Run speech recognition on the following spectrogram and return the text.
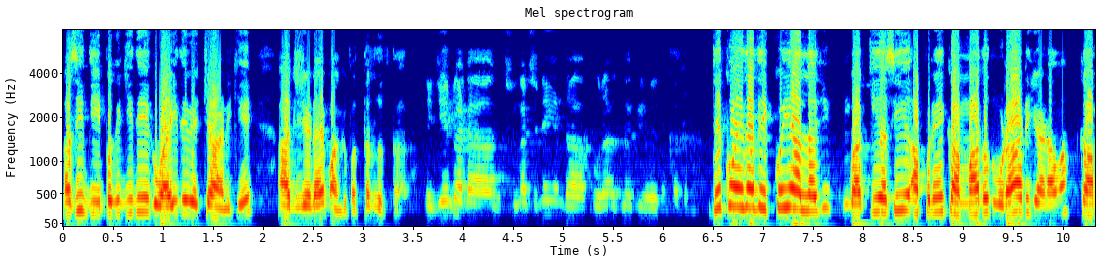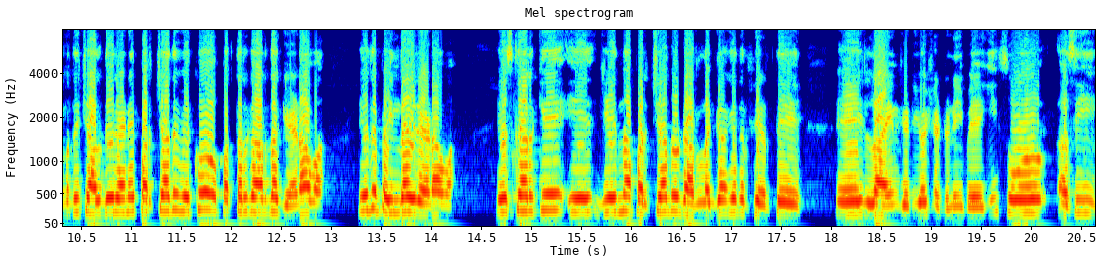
ਅਸੀਂ ਦੀਪਕ ਜੀ ਦੀ ਅਗਵਾਈ ਦੇ ਵਿੱਚ ਆਣ ਕੇ ਅੱਜ ਜਿਹੜਾ ਇਹ ਮੰਗ ਪੱਤਰ ਦਿੱਤਾ। ਤੇ ਜੇ ਤੁਹਾਡਾ ਸੰਘਰਸ਼ ਨਹੀਂ ਹੁੰਦਾ ਪੂਰਾ ਕੀ ਹੋਏਗਾ ਕਦਮ ਦੇਖੋ ਇਹਦਾ ਤਾਂ ਇੱਕੋ ਹੀ ਹੱਲ ਆ ਜੀ। ਬਾਕੀ ਅਸੀਂ ਆਪਣੇ ਕੰਮਾਂ ਤੋਂ ਥੋੜਾ ਹਟ ਜਾਣਾ ਵਾ। ਕੰਮ ਤੇ ਚੱਲਦੇ ਰਹਿਣੇ ਪਰਚਾ ਤੇ ਵੇਖੋ ਪੱਤਰਕਾਰ ਦਾ ਗਹਿਣਾ ਵਾ। ਇਹ ਤੇ ਪੈਂਦਾ ਹੀ ਰਹਿਣਾ ਵਾ। ਇਸ ਕਰਕੇ ਇਹ ਜੇ ਇਹਨਾਂ ਪਰਚਿਆਂ ਤੋਂ ਡਰ ਲੱਗਾਂਗੇ ਤੇ ਫਿਰ ਤੇ ਇਹ ਲਾਈਨ ਜਿਹੜੀ ਉਹ ਛੱਡਣੀ ਪਏਗੀ। ਸੋ ਅਸੀਂ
